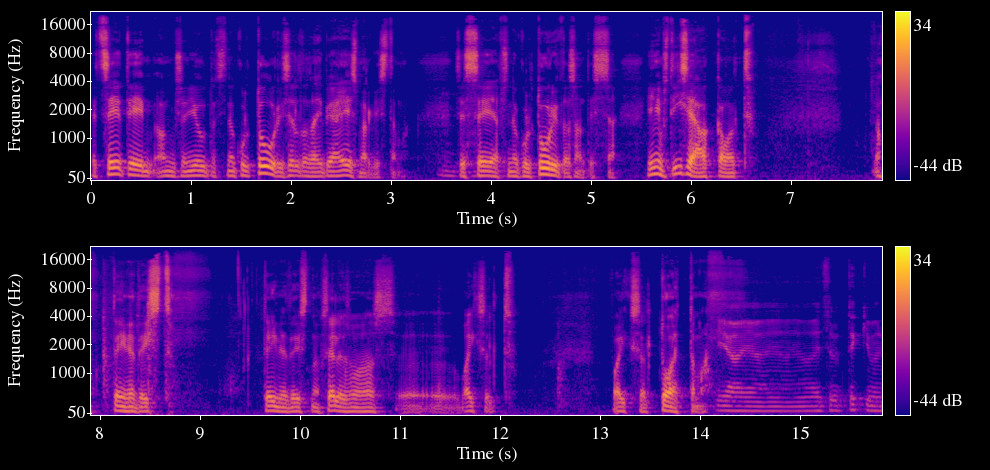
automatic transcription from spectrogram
et see tee, mis on jõudnud sinna kultuuri, seda sa ei pea eesmärgistama mm., sest see jääb sinna kultuuri tasandisse. inimesed ise hakkavad noh, teineteist, teineteist noh, selles osas vaikselt, vaikselt toetama. ja, ja, ja, ja et see peab tekkima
